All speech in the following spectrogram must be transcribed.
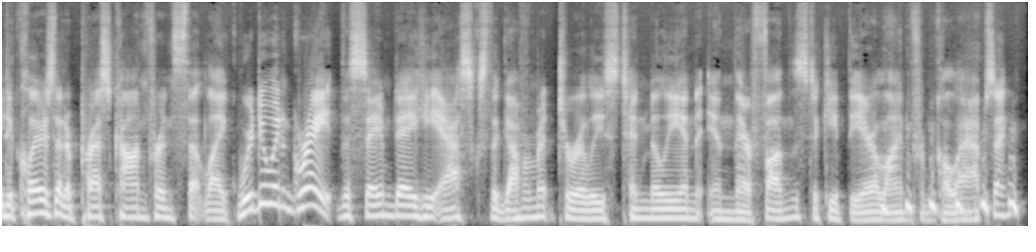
He declares at a press conference that like we're doing great the same day he asks the government to release 10 million in their funds to keep the airline from collapsing.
